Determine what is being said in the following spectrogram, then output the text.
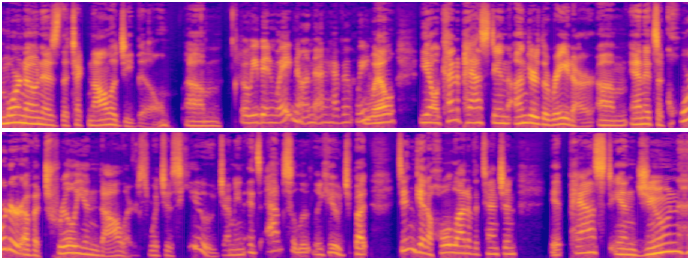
more known as the technology bill um, but we've been waiting on that, haven't we? Well, you know, it kind of passed in under the radar, um, and it's a quarter of a trillion dollars, which is huge. I mean, it's absolutely huge, but didn't get a whole lot of attention. It passed in June.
